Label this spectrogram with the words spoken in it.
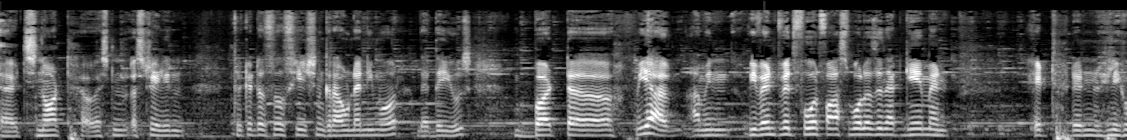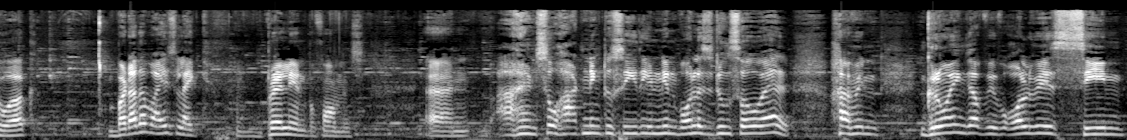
Uh, it's not Western Australian Cricket Association ground anymore that they use. But uh, yeah, I mean, we went with four fast bowlers in that game and it didn't really work. But otherwise, like, brilliant performance and and so heartening to see the Indian bowlers do so well. I mean, growing up, we've always seen.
